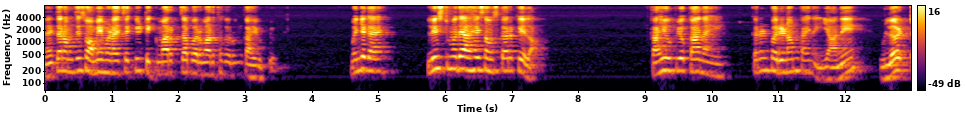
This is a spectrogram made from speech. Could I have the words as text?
नाहीतर आमचे स्वामी म्हणायचे की टिकमार्कचा परमार्थ करून काही उपयोग नाही. म्हणजे काय? लिस्टमध्ये आहे संस्कार केला. काही उपयोग का नाही? कारण परिणाम काही नाही. याने उलट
